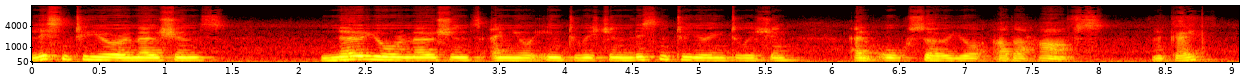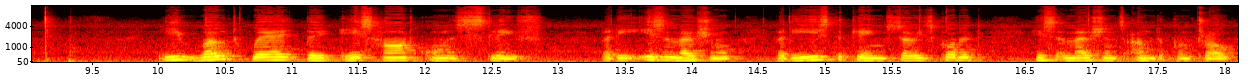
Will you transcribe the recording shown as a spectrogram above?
Listen to your emotions, know your emotions and your intuition, listen to your intuition and also your other halves. Okay? He won't wear the, his heart on his sleeve, but he is emotional. But he is the king, so he's got it, his emotions under control.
